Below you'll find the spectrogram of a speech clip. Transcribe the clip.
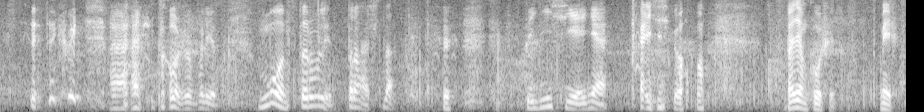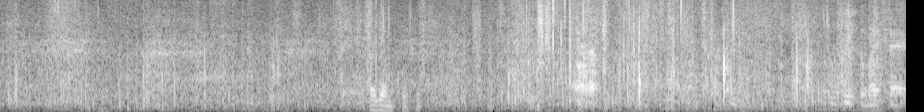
Такой, а, тоже, блин, монстр, блин, страшно. Ты не Сеня. Пойдем. Пойдем кушать. Миш. Пойдем кушать. Бутылка большая.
